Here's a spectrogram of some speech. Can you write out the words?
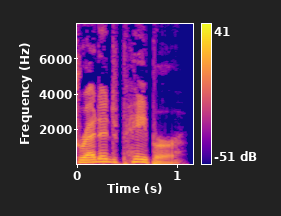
shredded paper.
